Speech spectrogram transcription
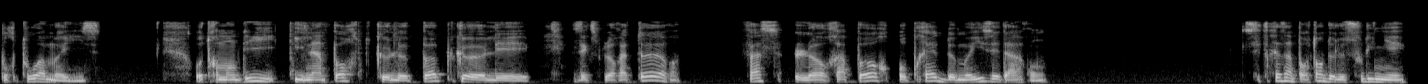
pour toi, Moïse. Autrement dit, il importe que le peuple, que les explorateurs fassent leur rapport auprès de Moïse et d'Aaron. C'est très important de le souligner,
